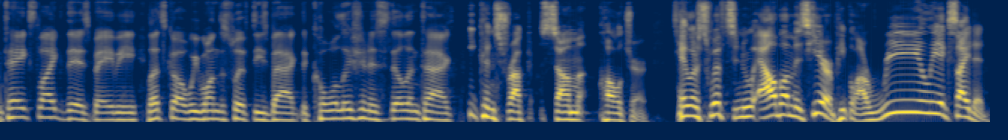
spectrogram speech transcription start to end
takes like this, baby. Let's go. We won the Swifties back. The coalition is still intact. deconstruct some culture. Taylor Swift's new album is here. People are really excited.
